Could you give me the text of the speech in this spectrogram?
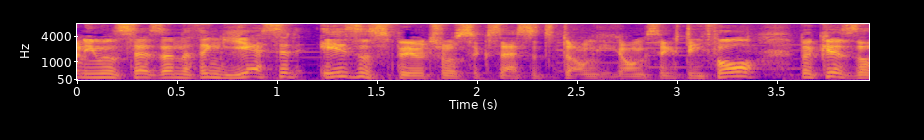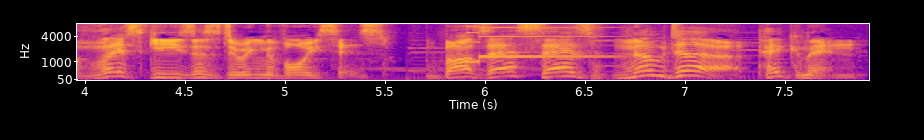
anyone says anything, yes, it is a spiritual successor to Donkey Kong 64, because this geezer's doing the voices. Buzz S says, no duh, Pikmin.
